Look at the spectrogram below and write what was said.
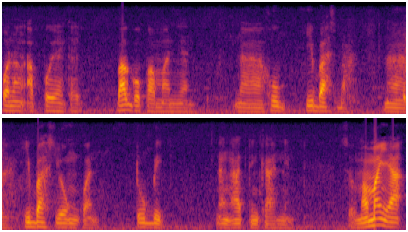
ko ng apoy yan kahit bago pa man yan. Na hibas ba? Na hibas yung kwan, tubig ng ating kanin. So mamaya,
